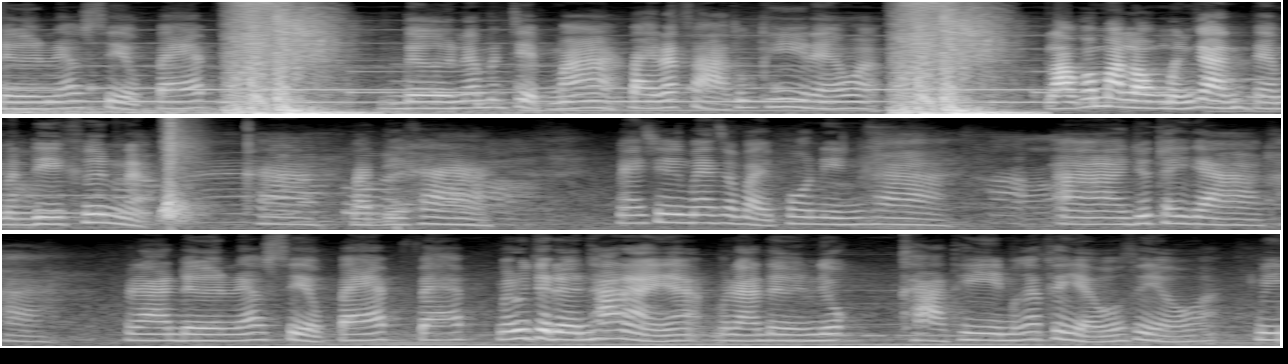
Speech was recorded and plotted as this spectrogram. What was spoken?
เดินแล้วเสียวแป๊บ เดินแล้วมันเจ็บมาก ไปรักษาทุกที่แล้วอะเราก็มาลองเหมือนกันแต่มันดีขึ้นอะค่ะสวัสดีค่ะ แม่ชื่อแม่สบายโพนินค่ะ อายุทยาค่ะ เวลาเดินแล้วเสียวแป๊บแป๊บไม่รู้จะเดินท่าไหนอะเวลาเดินยกขาทีมันก็เสียวเสียวอะมี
